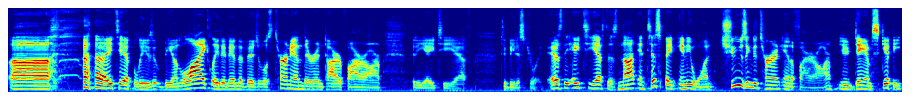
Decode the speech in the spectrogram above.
Uh, ATF believes it would be unlikely that individuals turn in their entire firearm to the ATF to be destroyed. As the ATF does not anticipate anyone choosing to turn in a firearm, you damn Skippy,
